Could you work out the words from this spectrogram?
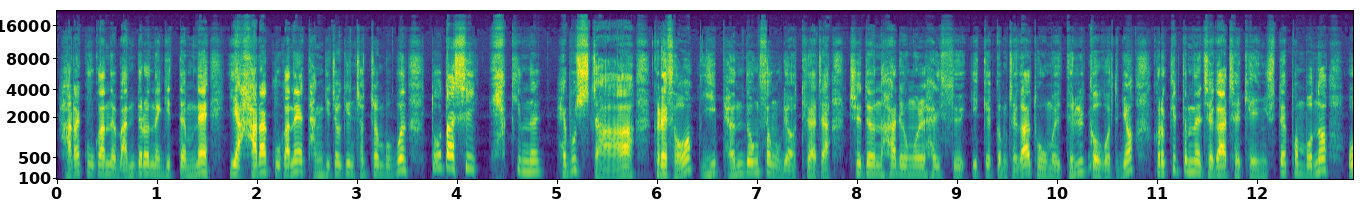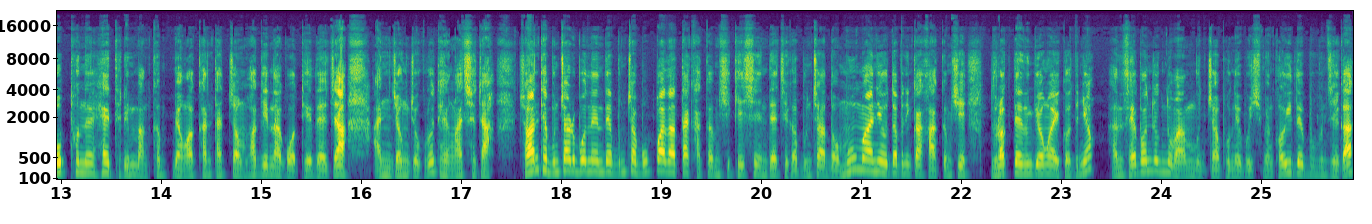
하락 구간을 만들어내기 때문에 이 하락 구간의 단기적인 저점 부분 또다시 확인을 해보시자. 그래서 이 변동성 우리 어떻게 하자 최대한 활용을 할 수 있게끔 제가 도움을 드릴 거거든요. 그렇기 때문에 제가 제 개인 휴대폰 번호 오픈을 해드린 만큼 명확한 타점 확인하고 어떻게 되자 안정적으로 대응하시자. 저한테 문자를 보내는데 문자 못 받았다 가끔씩 계시는데 제가 문자가 너무 많이 오다 보니까 가끔씩 누락되는 경우가 있거든요. 한 세 번 정도만 문자 보내보시면 거의 대부분 제가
